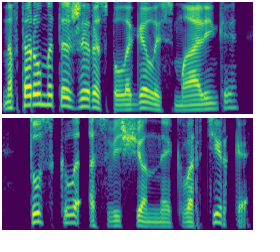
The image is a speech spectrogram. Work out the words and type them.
На втором этаже располагалась маленькая, тускло освещенная квартирка,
